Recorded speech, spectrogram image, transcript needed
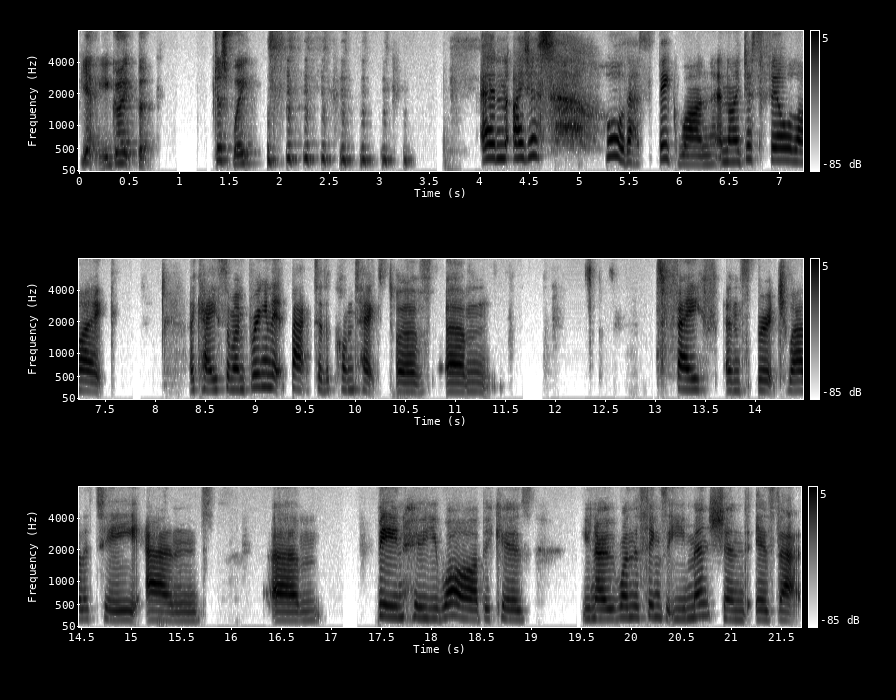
yeah, you're great, but just wait. and I just, oh, that's a big one. And I just feel like, okay, so I'm bringing it back to the context of um, faith and spirituality and um, being who you are, because, you know, one of the things that you mentioned is that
